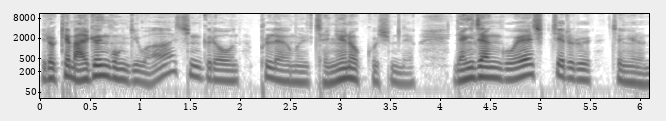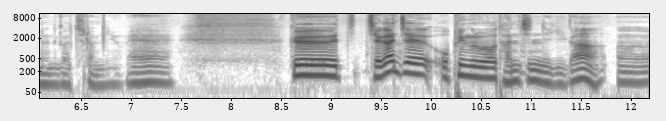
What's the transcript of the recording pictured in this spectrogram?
이렇게 맑은 공기와 싱그러운 플레음을 쟁여놓고 싶네요. 냉장고에 식재료를 쟁여놓는 것처럼요. 예. 그 제가 이제 오프닝으로 던진 얘기가 어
